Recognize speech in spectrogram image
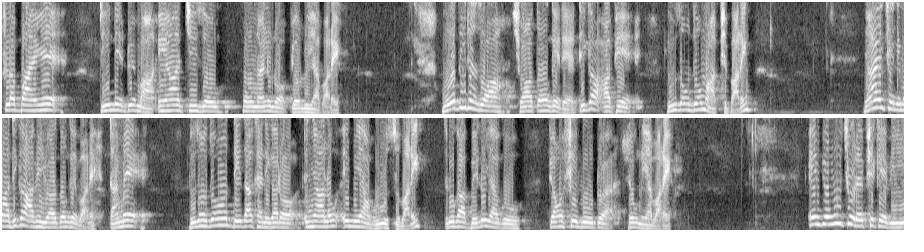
ဖလစ်ပိုင်ရဲ့ဒီနှစ်အတွင်းမှာအင်အားအကြီးဆုံးမုံတိုင်းလို့တော့ပြောလို့ရပါတယ်။မိုးသီးတန်စွာရွာသွန်းခဲ့တဲ့အဓိကအားဖြင့်လူဆောင်ကျုံးမှာဖြစ်ပါတယ်။ ညအချိန်ဒီမှာအဓိကအပြင်ရွာသွန်းခဲ့ပါတယ်။ဒါပေမဲ့လူဆောင်ကျုံးဒေတာခန်တွေကတော့တညာလုံးအိမ်မရဘူးလို့ဆိုပါတယ်။သူတို့ကဘေးလွတ်ရာကိုပြောင်းရွှေ့ဖို့အတွက်လုပ်နေရပါတယ်။အိမ်ပြုံမှုချို့လည်းဖြစ်ခဲ့ပြီး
